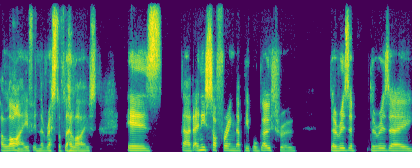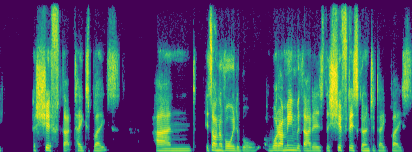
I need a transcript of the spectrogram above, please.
alive in the rest of their lives is that any suffering that people go through, there is a there is a a shift that takes place and it's unavoidable. What I mean with that is the shift is going to take place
